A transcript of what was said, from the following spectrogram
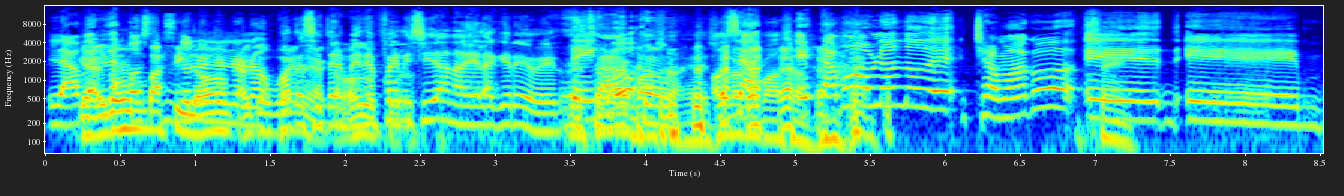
la que algo verdad- es un vacilón, no, no, no, algo no. bueno Porque si termina en felicidad, nadie la quiere ver. Tengo- Eso es lo que pasa, eso es O sea, pasa. estamos hablando de chamacos eh, eh,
